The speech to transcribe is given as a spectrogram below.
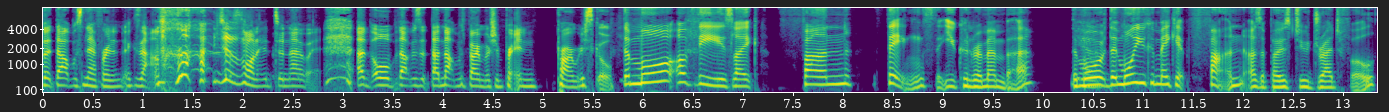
But that was never in an exam. I just wanted to know it, And- or that was and that was very much in, in primary school. The more of these like fun things that you can remember. The Yeah. more, the more you can make it fun as opposed to dreadful,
